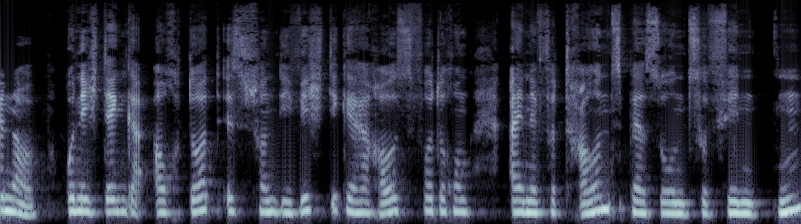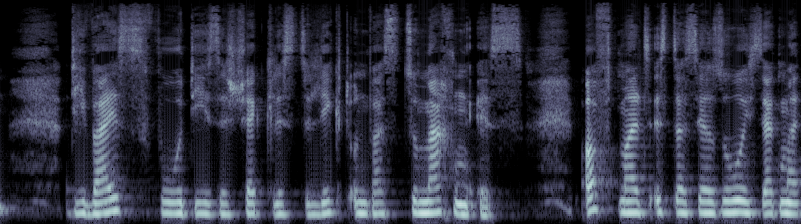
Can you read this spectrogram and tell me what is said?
Genau. Und ich denke, auch dort ist schon die wichtige Herausforderung, eine Vertrauensperson zu finden, die weiß, wo diese Checkliste liegt und was zu machen ist. Oftmals ist das ja so, ich sag mal,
